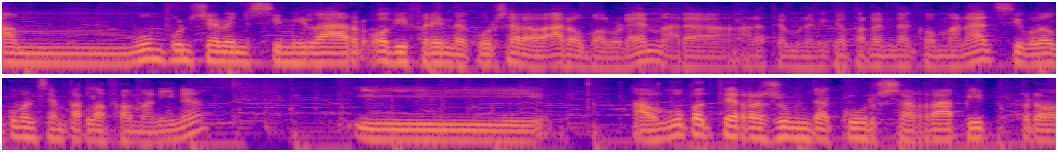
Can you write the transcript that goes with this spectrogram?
amb un funcionament similar o diferent de cursa, ara, ara ho valorem, ara, ara fem una mica, parlem de com ha anat. Si voleu, comencem per la femenina. I algú pot fer resum de cursa ràpid, però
